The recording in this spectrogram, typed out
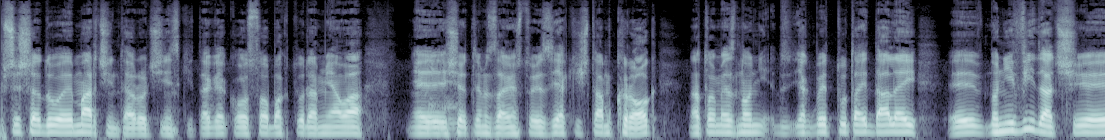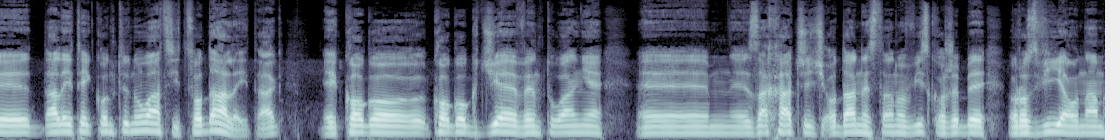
przyszedł Marcin Tarociński, tak jako osoba, która miała e, się tym zająć, to jest jakiś tam krok, natomiast no, jakby tutaj dalej, no nie widać dalej tej kontynuacji, co dalej, tak? E, Kogo, kogo gdzie ewentualnie zahaczyć o dane stanowisko, żeby rozwijał nam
